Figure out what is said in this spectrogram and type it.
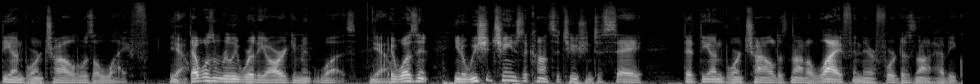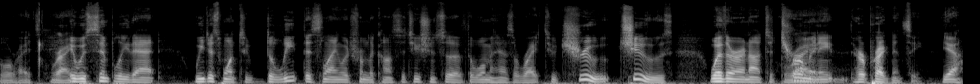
the unborn child was a life. Yeah. That wasn't really where the argument was. Yeah. It wasn't, you know, we should change the Constitution to say that the unborn child is not a life and therefore does not have equal rights. Right. It was simply that we just want to delete this language from the Constitution so that the woman has a right to true, choose whether or not to terminate her pregnancy. Yeah.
